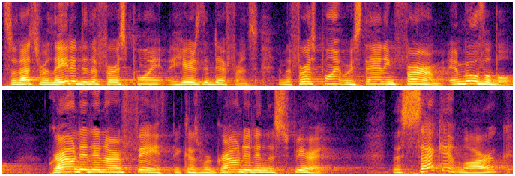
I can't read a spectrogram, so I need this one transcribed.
So that's related to the first point. But here's the difference. In the first point, we're standing firm, immovable, grounded in our faith because we're grounded in the Spirit. The second mark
